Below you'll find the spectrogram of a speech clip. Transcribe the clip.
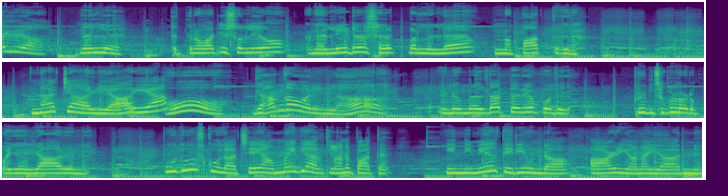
ஆழியா நெல்லு. எத்தனை வாட்டி சொல்லியும் என்னை லீடர் செலக்ட் பண்ணல. உன்னை பார்த்துக்கிறேன். என்னாச்சு ஆழியா? ஓ கேங்கா வரீங்களா? இனிமேல் தான் தெரிய போகுது. பிரின்சிபலோட பையன் யாருன்னு. புது ஸ்கூல் ஆச்சே அமைதியா இருக்கலாம்னு பார்த்தேன். இனிமேல் தெரியும்டா ஆழியானா யாருன்னு.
